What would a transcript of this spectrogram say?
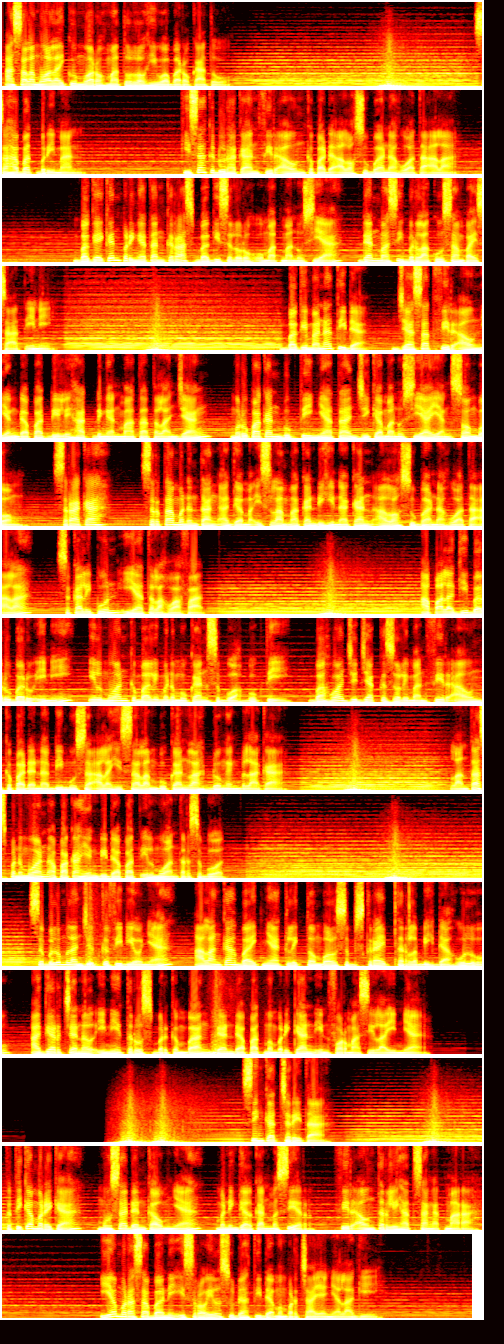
Assalamualaikum warahmatullahi wabarakatuh. Sahabat beriman, kisah kedurhakaan Fir'aun kepada Allah Subhanahu wa Ta'ala bagaikan peringatan keras bagi seluruh umat manusia dan masih berlaku sampai saat ini. Bagaimana tidak, jasad Fir'aun yang dapat dilihat dengan mata telanjang merupakan bukti nyata jika manusia yang sombong, serakah, serta menentang agama Islam akan dihinakan Allah Subhanahu wa Ta'ala, sekalipun ia telah wafat. Apalagi baru-baru ini, ilmuwan kembali menemukan sebuah bukti, bahwa jejak kezoliman Fir'aun kepada Nabi Musa alaihissalam bukanlah dongeng belaka. Lantas penemuan apakah yang didapat ilmuwan tersebut? Sebelum lanjut ke videonya, alangkah baiknya klik tombol subscribe terlebih dahulu, agar channel ini terus berkembang dan dapat memberikan informasi lainnya. Singkat cerita, Ketika mereka, Musa dan kaumnya, meninggalkan Mesir, Fir'aun terlihat sangat marah. Ia merasa Bani Israel sudah tidak mempercayainya lagi.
